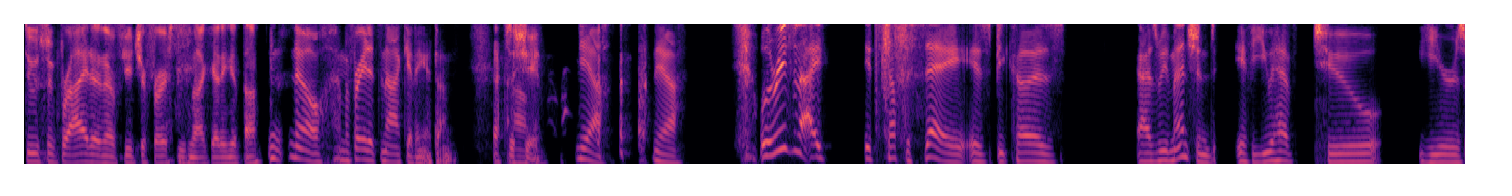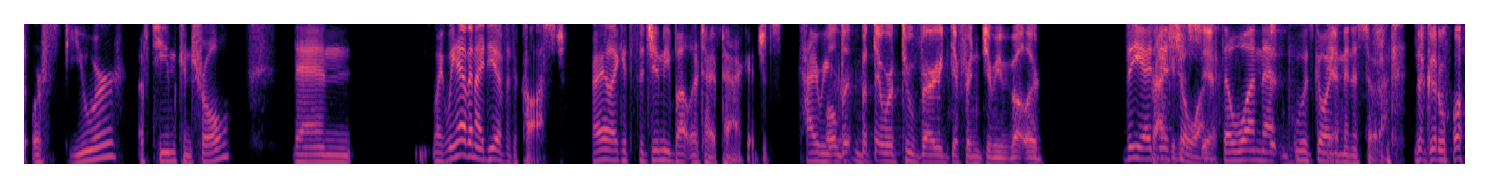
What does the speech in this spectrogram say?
Deuce McBride and a future first is not getting it done? No, I'm afraid it's not getting it done. That's a Um, shame. Yeah, yeah. Well, the reason I it's tough to say is because, as we mentioned, if you have two years or fewer of team control, then like we have an idea of the cost, right? Like it's the Jimmy Butler type package. It's Kyrie, Well, but there were two very different Jimmy Butler. the initial packages, one, yeah. the one that The- was going yeah. to Minnesota. The good one.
